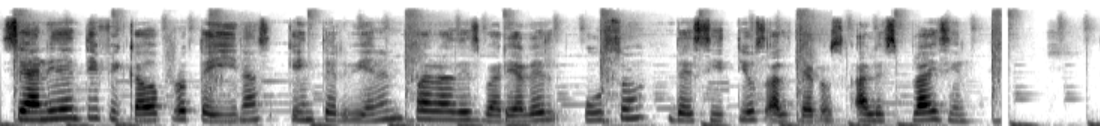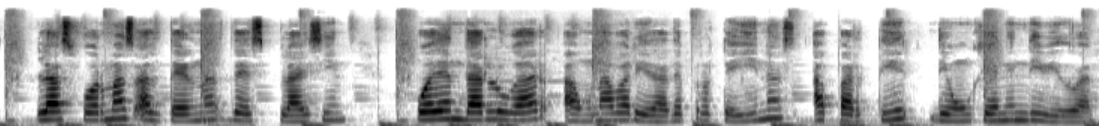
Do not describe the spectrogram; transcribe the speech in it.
Se han identificado proteínas que intervienen para desvariar el uso de sitios alternos al splicing. Las formas alternas de splicing pueden dar lugar a una variedad de proteínas a partir de un gen individual.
